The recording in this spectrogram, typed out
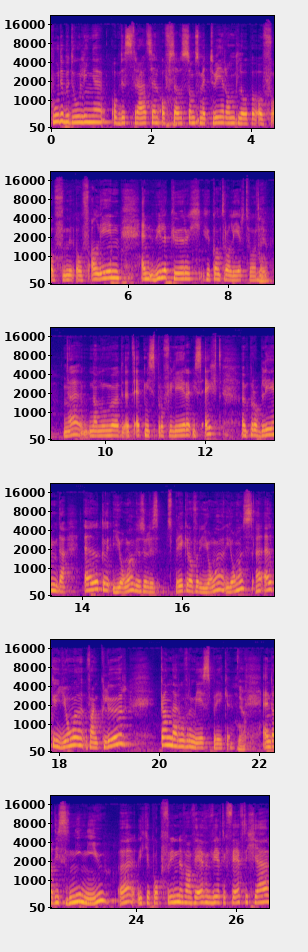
goede bedoelingen op de straat zijn, of zelfs soms met twee rondlopen, of, of, of alleen en willekeurig gecontroleerd worden. Ja. Dan noemen we het etnisch profileren, is echt een probleem dat elke jongen, we zullen spreken over jongen, jongens, hè, elke jongen van kleur kan daarover meespreken. Ja. En dat is niet nieuw. Hè. Ik heb ook vrienden van 45, 50 jaar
